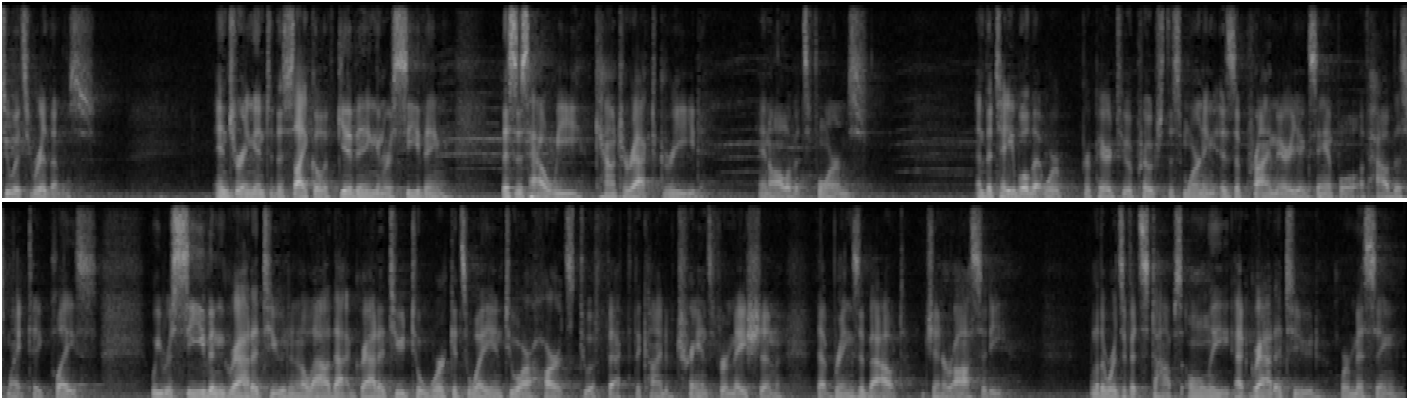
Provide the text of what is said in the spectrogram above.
to its rhythms. Entering into the cycle of giving and receiving, this is how we counteract greed in all of its forms. And the table that we're prepared to approach this morning is a primary example of how this might take place. We receive in gratitude and allow that gratitude to work its way into our hearts to affect the kind of transformation that brings about generosity. In other words, if it stops only at gratitude, we're missing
